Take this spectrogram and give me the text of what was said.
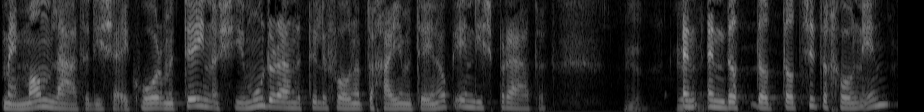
mijn man later, die zei... ik hoor meteen, als je je moeder aan de telefoon hebt... dan ga je meteen ook Indisch praten. Ja, ja, en ja. en dat, dat, dat zit er gewoon in.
